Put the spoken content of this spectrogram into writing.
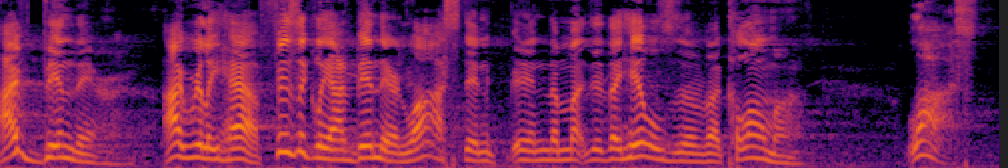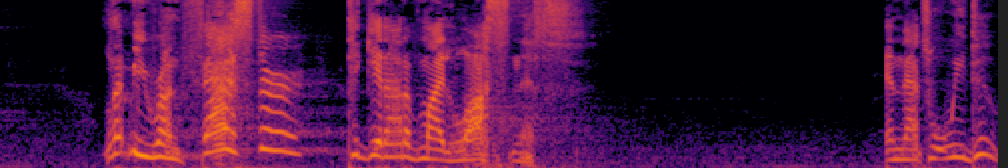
I've been there. I really have. Physically, I've been there, lost in, in the, the hills of uh, Coloma. Lost. Let me run faster to get out of my lostness. And that's what we do.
